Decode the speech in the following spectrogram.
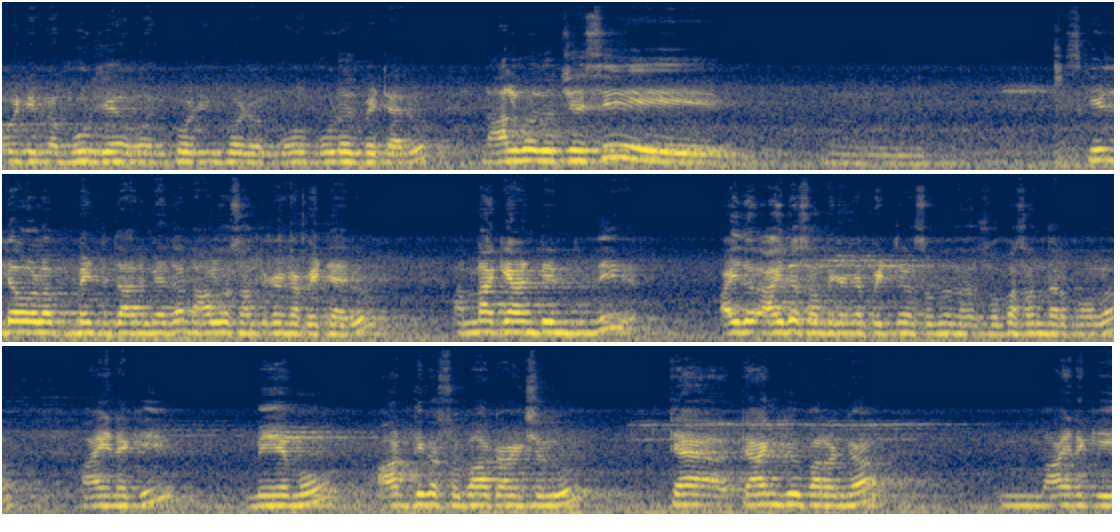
ఒకటి మూడు ఇంకోటి ఇంకోటి మూడోది పెట్టారు. నాలుగోది వచ్చేసి స్కిల్ డెవలప్మెంట్ దాని మీద నాలుగో సంతకంగా పెట్టారు. అన్నా క్యాంటీన్ది ఐదో ఐదో సంతకంగా పెట్టిన శుభ శుభ సందర్భంలో ఆయనకి మేము ఆర్థిక శుభాకాంక్షలు ట్యా థ్యాంక్ యూ పరంగా ఆయనకి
